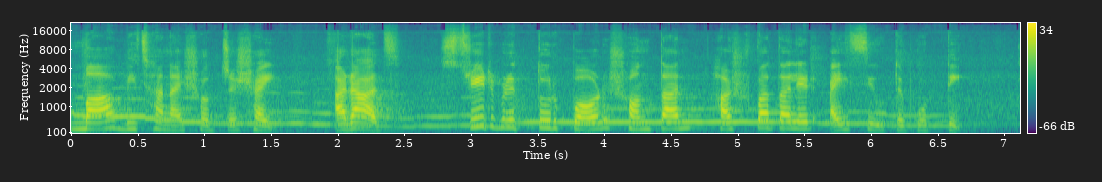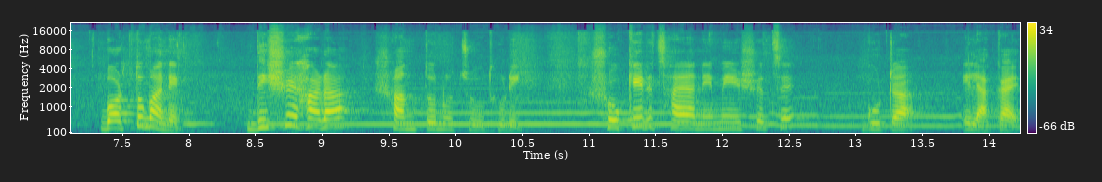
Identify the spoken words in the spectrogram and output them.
মা বিছানায় শয্যাশায়ী। আর আজ স্ত্রীর মৃত্যুর পর সন্তান হাসপাতালের আইসিউতে ভর্তি। বর্তমানে দিশেহারা শান্তনু চৌধুরী। শোকের ছায়া নেমে এসেছে গোটা এলাকায়।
